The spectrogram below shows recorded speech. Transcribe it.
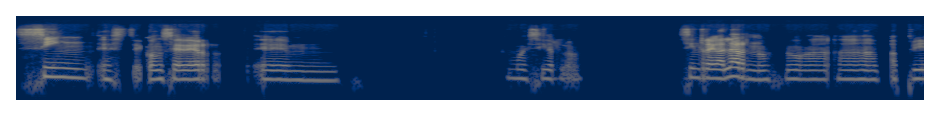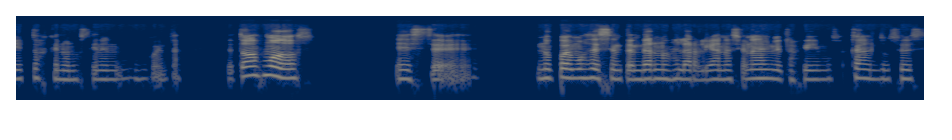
sin este, conceder, em, ¿cómo decirlo? Sin regalarnos a, proyectos que no nos tienen en cuenta. De todos modos, este, no podemos desentendernos de la realidad nacional mientras vivimos acá. Entonces,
